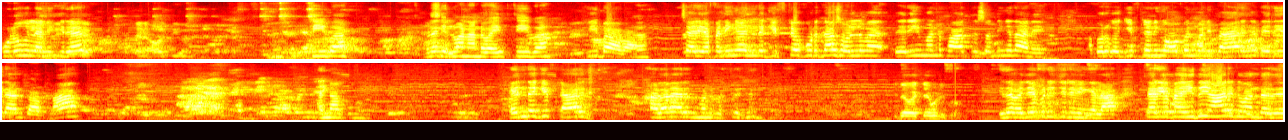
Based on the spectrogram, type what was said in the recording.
குழுவில் நிற்கிறார் தீபா. செல்வான் அந்த வைஃப் தீபா. தீபாவா? சரி அப்ப நீங்க இந்த கிஃப்ட்டை கொடுத்தா சொல்லுவேன். தெரியுமான்னு பார்த்து சொன்னீங்க தானே அப்ப ஒரு கிஃப்ட்டை நீங்க ஓபன் பண்ணி பாருங்க தெரியுதான்னு பாப்பா அண்ணா. எந்த கிஃப்ட் யாருக்கு? அழகா இருக்குமான்னு இதை வச்சே பிடிக்கும் இதை வச்சே பிடிச்சிருவீங்களா? சரி அப்ப இது யாருக்கு வந்தது.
